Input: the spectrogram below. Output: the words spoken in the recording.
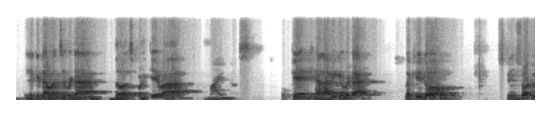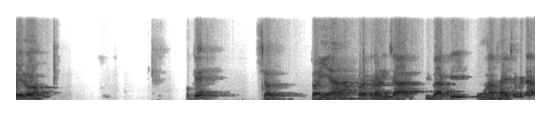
એટલે કેટલા વધશે બેટા દસ પણ કેવા માઇનસ ઓકે ખ્યાલ આવી ગયો બેટા લખી દો સ્ક્રીનશોટ લઈ લો ઓકે ચલો. તો અહીંયા પ્રકરણ ચાર વિભાગ ડી પૂર્ણ થાય છે બેટા.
